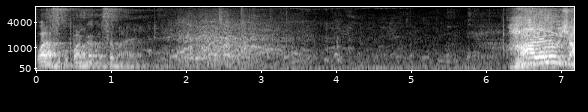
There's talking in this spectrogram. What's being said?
Wala sikupanga kusema haya haleluya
